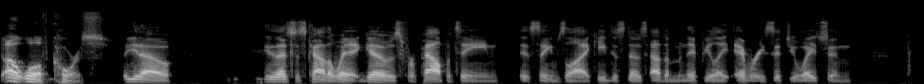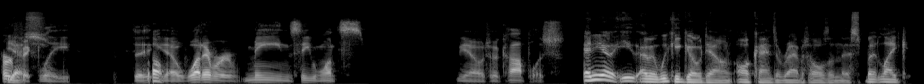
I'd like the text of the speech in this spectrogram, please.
Oh, well, of course. You know, that's just kind of the way it goes for Palpatine. It seems like he just knows how to manipulate every situation perfectly to Oh. you know whatever means he wants you know to accomplish. And you know, you, I mean, we could go down all kinds of rabbit holes on this, but like,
